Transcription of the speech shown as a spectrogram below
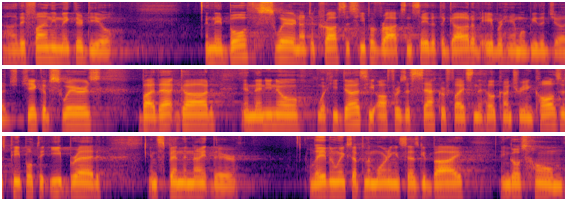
uh, they finally make their deal. And they both swear not to cross this heap of rocks and say that the God of Abraham will be the judge. Jacob swears by that God, and then you know what he does? He offers a sacrifice in the hill country and calls his people to eat bread and spend the night there. Laban wakes up in the morning and says goodbye and goes home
